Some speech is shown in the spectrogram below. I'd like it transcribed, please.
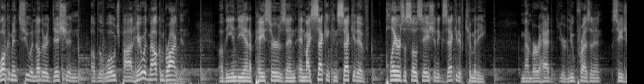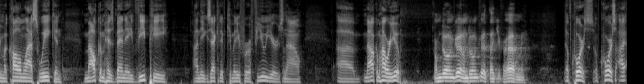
Welcome into another edition of the Woj Pod here with Malcolm Brogdon of the Indiana Pacers and, and my second consecutive Players Association Executive Committee member. Had your new president, CJ McCollum, last week, and Malcolm has been a VP on the executive committee for a few years now. Uh, Malcolm, how are you? I'm doing good. I'm doing good. Thank you for having me. Of course, of course. I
